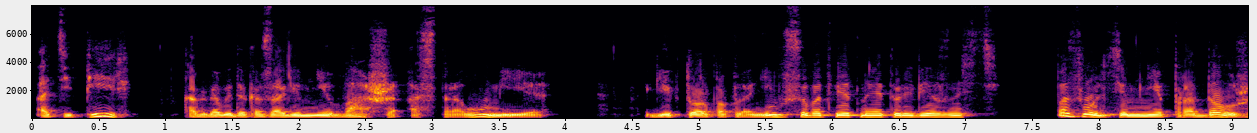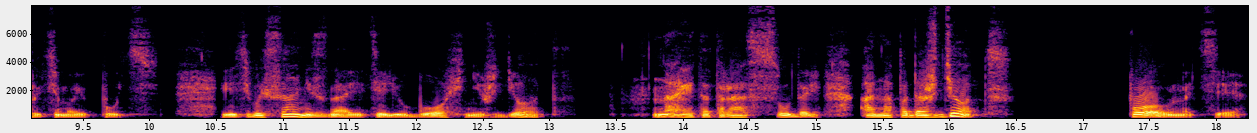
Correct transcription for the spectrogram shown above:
А теперь, когда вы доказали мне ваше остроумие, Гектор поклонился в ответ на эту любезность. Позвольте мне продолжить мой путь, ведь вы сами знаете, любовь не ждет. На этот раз, сударь, она подождет. Полноте,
